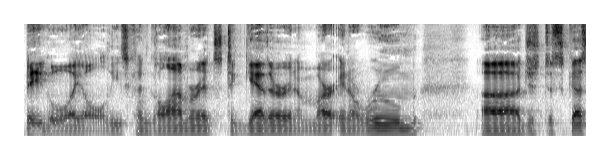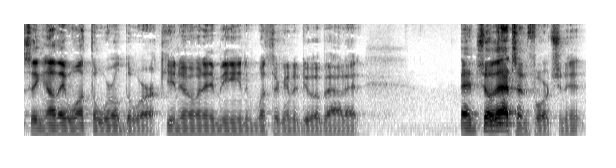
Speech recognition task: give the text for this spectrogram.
big oil, these conglomerates together in a mar- in a room uh, just discussing how they want the world to work, you know what I mean, and what they're going to do about it. And so that's unfortunate.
